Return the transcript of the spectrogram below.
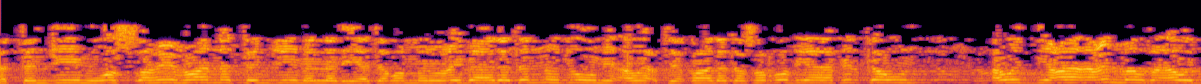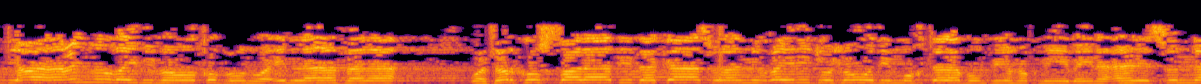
التنجيم والصحيح أن التنجيم الذي يتضمن عبادة النجوم أو اعتقاد تصرفها في الكون أو ادعاء علم أو ادعاء علم الغيب فهو كفر وإلا فلا. وترك الصلاة تكاسلا من غير جحود مختلف في حكمه بين أهل السنة.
